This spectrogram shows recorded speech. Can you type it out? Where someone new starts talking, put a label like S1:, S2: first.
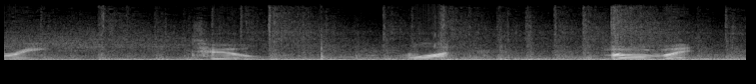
S1: Three, two, one. Move it!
